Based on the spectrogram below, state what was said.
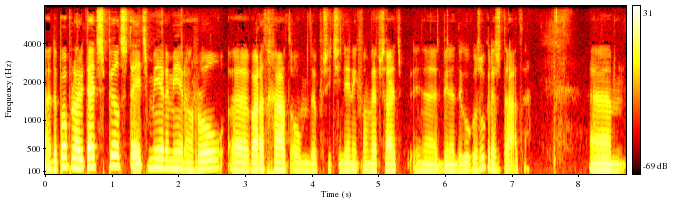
Eh, de populariteit speelt steeds meer en meer een rol uh, waar het gaat om de positionering van websites in, uh, binnen de Google zoekresultaten. Um,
